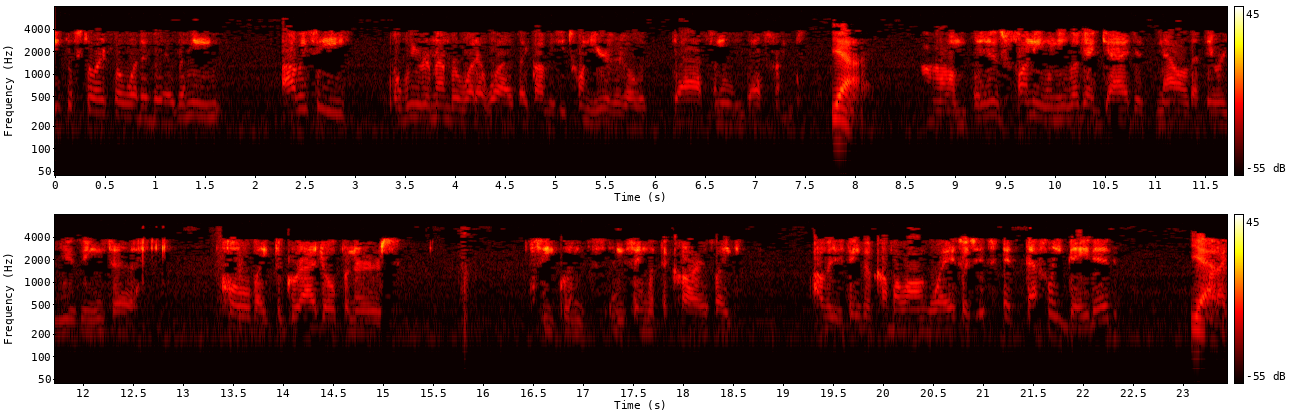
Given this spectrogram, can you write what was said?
It was. I, I like the story for what it is. I mean, obviously, we remember what it was. Like obviously, 20 years ago was definitely different. Yeah. Um, it is funny when you look at gadgets now that they were using to pull like the garage openers sequence and same with the cars. Like obviously things have come a long way, so it's it's, it's definitely dated, Yeah. but I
